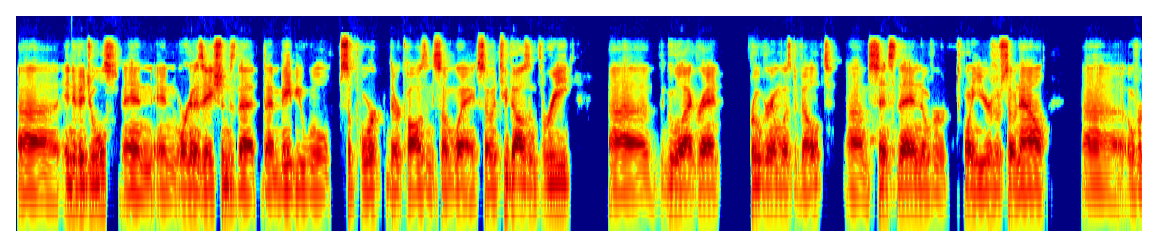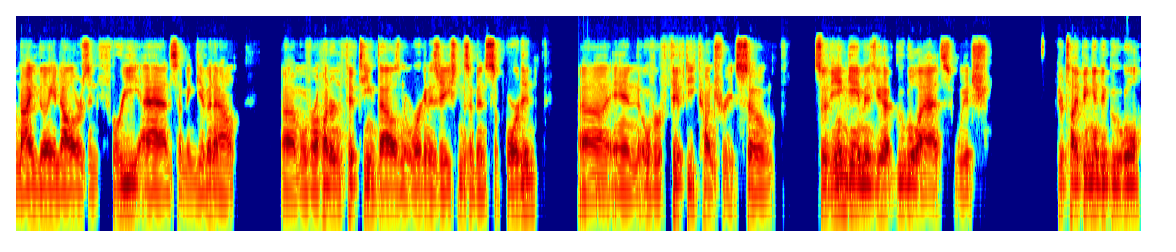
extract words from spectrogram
uh, individuals and and organizations that that maybe will support their cause in some way. So in 2003, uh, the Google Ad Grant program was developed. Um, since then, over 20 years or so now, uh, over $9 billion in free ads have been given out. Um, over 115,000 organizations have been supported uh, in over 50 countries. So, so the end game is you have Google Ads, which you're typing into Google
